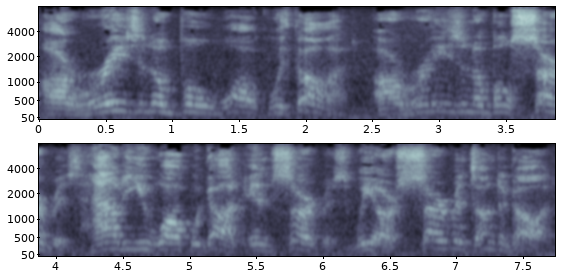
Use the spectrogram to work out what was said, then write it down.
our reasonable walk with God, our reasonable service. How do you walk with God? In service. We are servants unto God.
